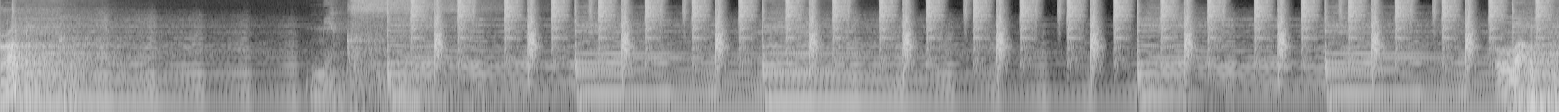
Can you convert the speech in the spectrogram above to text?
Tropic Mix. Love.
